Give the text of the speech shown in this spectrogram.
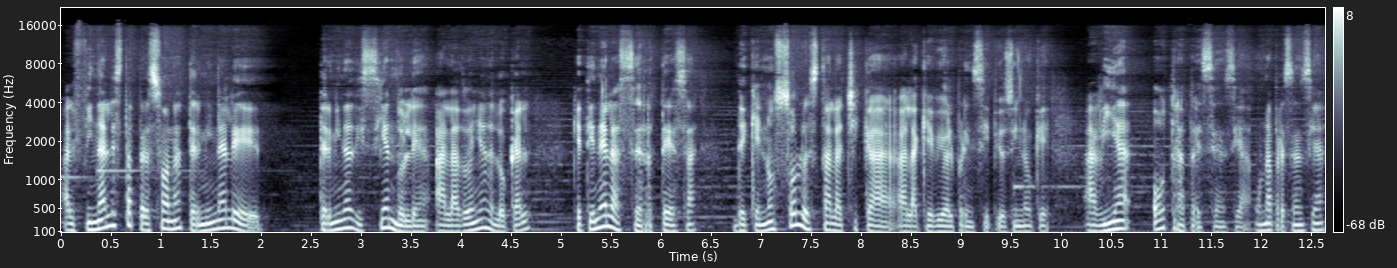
al final esta persona termina, le, termina diciéndole a la dueña del local que tiene la certeza de que no solo está la chica a la que vio al principio, sino que había otra presencia, una presencia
